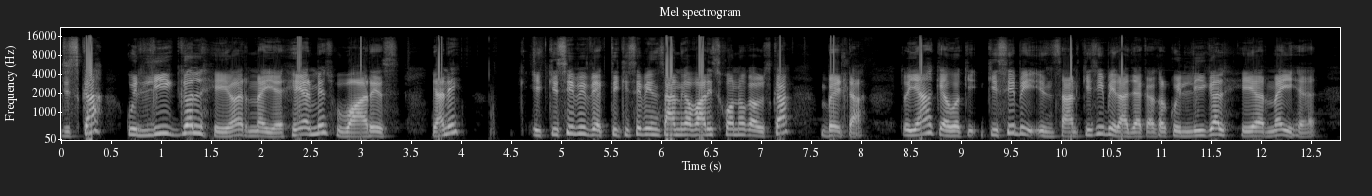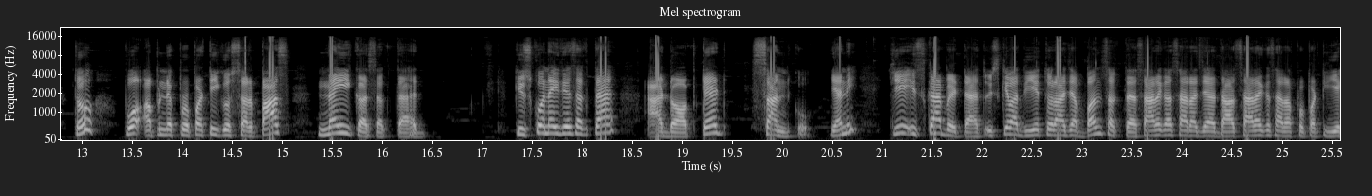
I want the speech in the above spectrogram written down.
जिसका कोई लीगल हेयर नहीं है। हेयर मीन्स वारिस। यानी किसी भी व्यक्ति, किसी भी इंसान का वारिस कौन होगा? उसका बेटा। तो यहाँ क्या हुआ कि किसी भी इंसान, किसी भी राजा का अगर कोई लीगल हेयर नहीं है तो वो अपने प्रॉपर्टी को सरपास नहीं कर सकता है। किसको नहीं दे सकता है? अडॉप्टेड सन को। यानी ये इसका बेटा है तो इसके बाद ये तो राजा बन सकता है। सारे का सारा जायदाद, सारा का सारा प्रॉपर्टी ये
